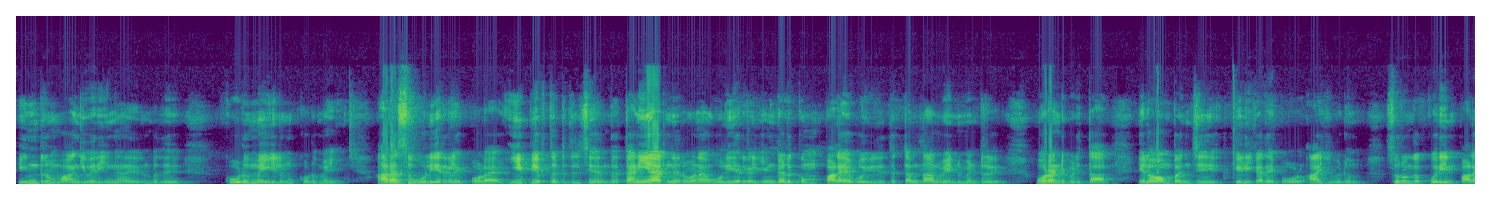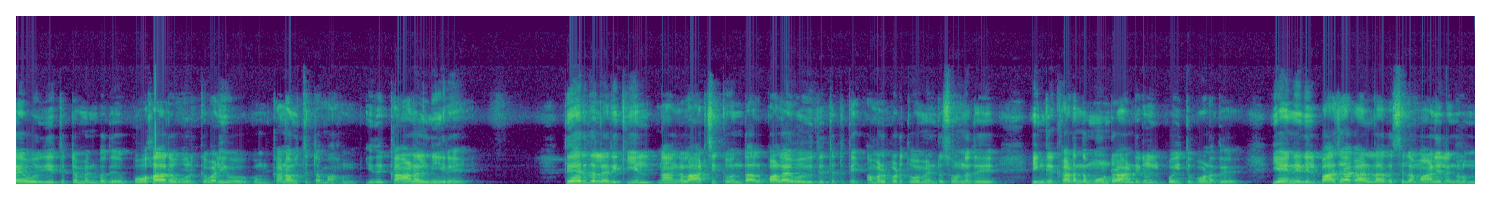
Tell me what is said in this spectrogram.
இன்றும் வாங்கி வருகின்றனர் என்பது கொடுமையிலும் கொடுமை. அரசு ஊழியர்களைப் போல இபிஎஃப் திட்டத்தில் சேர்ந்த தனியார் நிறுவன ஊழியர்கள் எங்களுக்கும் பழைய ஓய்வூதிய திட்டம்தான் வேண்டும் என்று முரண்டு பிடித்தால் இலவம் பஞ்சு கிளிக்கதை போல் ஆகிவிடும். சுருங்கக்கூறின் பழைய ஓய்வூதிய திட்டம் என்பது போகாத ஊருக்கு வழிவகுக்கும் கனவு திட்டமாகும். இது காணல் நீரே. தேர்தல் அறிக்கையில் நாங்கள் ஆட்சிக்கு வந்தால் பல ஓய்வூதிய திட்டத்தை அமல்படுத்துவோம் என்று சொன்னது இங்கு கடந்த மூன்று ஆண்டுகளில் பொய்த்து போனது. ஏனெனில் பாஜக அல்லாத சில மாநிலங்களும்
